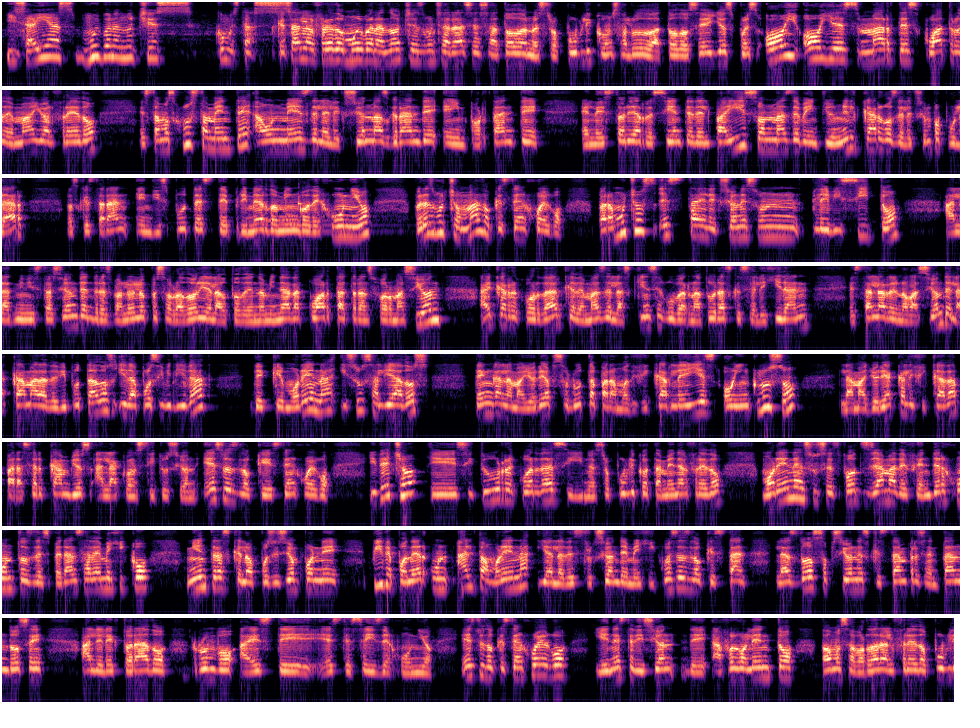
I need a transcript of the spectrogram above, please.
Isaías, muy buenas noches. ¿Cómo estás? ¿Qué tal, Alfredo? Muy buenas noches. Muchas gracias a todo nuestro público. Un saludo a todos ellos. Pues hoy, hoy es martes 4 de mayo, Alfredo. Estamos justamente a un mes de la elección más grande e importante en la historia reciente del país. Son más de 21 mil cargos de elección popular los que estarán en disputa este primer domingo de junio, pero es mucho más lo que está en juego. Para muchos esta elección es un plebiscito a la administración de Andrés Manuel López Obrador y a la autodenominada Cuarta Transformación. Hay que recordar que además de las 15 gubernaturas que se elegirán, está la renovación de la Cámara de Diputados y la posibilidad de que Morena y sus aliados tengan la mayoría absoluta para modificar leyes o incluso la mayoría calificada para hacer cambios a la Constitución. Eso es lo que está en juego. Y de hecho, eh, si tú recuerdas, y nuestro público también, Alfredo, Morena en sus spots llama defender juntos la esperanza de México, mientras que la oposición pone, pide poner un alto a Morena y a la destrucción de México. Eso es lo que están, las dos opciones que están presentándose al electorado rumbo a este, este 6 de junio. Esto es lo que está en juego y en esta edición de A Fuego Lento vamos a abordar, Alfredo Público,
